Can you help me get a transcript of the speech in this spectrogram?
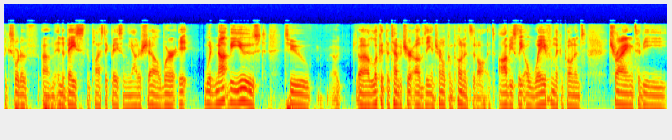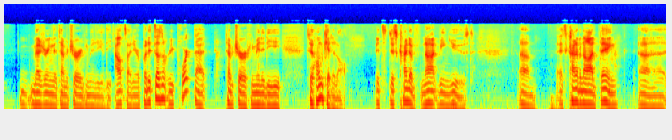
like sort of um, in the base, the plastic base in the outer shell, where it would not be used to uh, uh, look at the temperature of the internal components at all. It's obviously away from the components, trying to be measuring the temperature and humidity of the outside air, but it doesn't report that temperature or humidity to HomeKit at all. It's just kind of not being used. Um, it's kind of an odd thing. Uh,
